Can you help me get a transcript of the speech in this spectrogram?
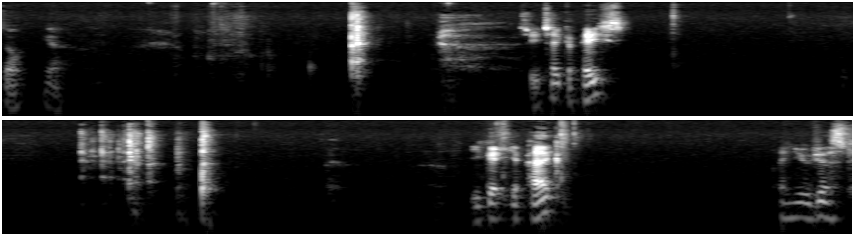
so yeah. So you take a piece. You get your peg and you just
